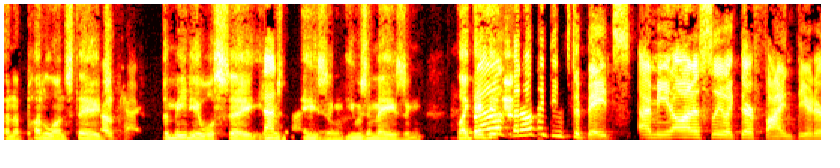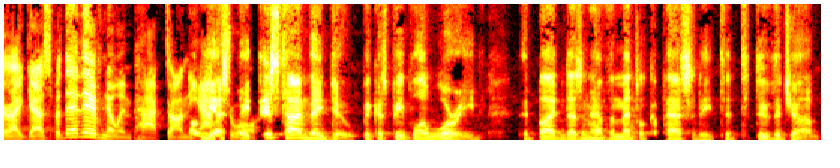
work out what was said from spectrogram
on a puddle on stage, Okay. the media will say he That's was amazing. He was amazing. Like But they I, don't, but I don't think these debates. I mean, honestly, like they're fine theater, I guess, but they, they have no impact on the Oh, yes, actual. they, this time they do because people are worried that Biden doesn't have the mental capacity to, to do the job,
